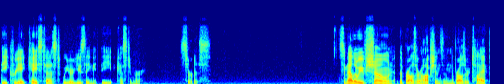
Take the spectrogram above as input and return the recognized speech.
the create case test, we are using the customer service. So now that we've shown the browser options and the browser type,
